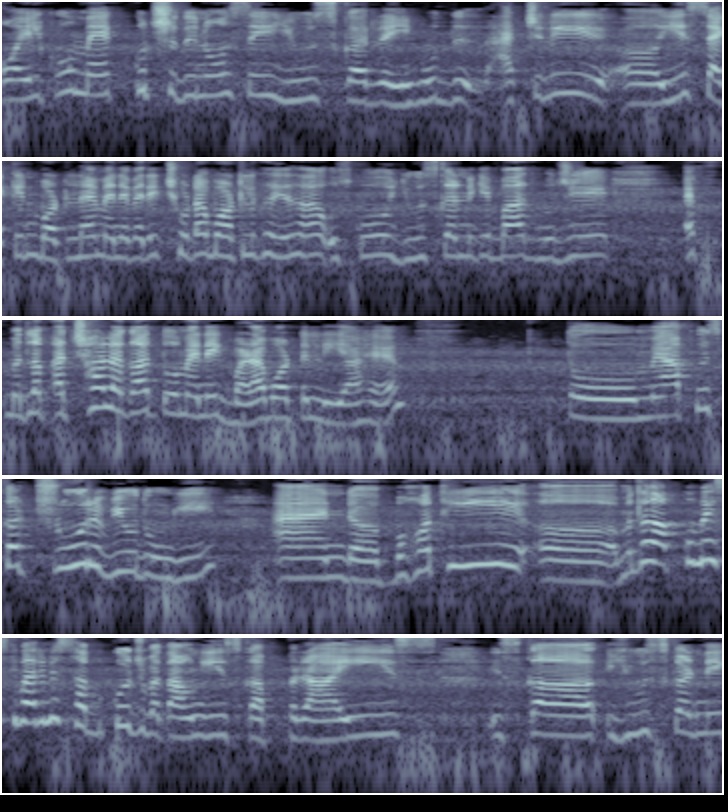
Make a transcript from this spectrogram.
ऑयल को मैं कुछ दिनों से यूज़ कर रही हूँ। एक्चुअली ये सेकंड बॉटल है। मैंने पहले एक छोटा बॉटल खरीदा था। उसको यूज़ करने के बाद मुझे मतलब अच्छा लगा तो मैंने एक बड़ा बॉटल लिया है। तो मैं आपको इसका ट्रू रिव्यू दूँगी। एंड uh, बहुत ही uh, मतलब आपको मैं इसके बारे में सब कुछ बताऊँगी। इसका प्राइस इसका यूज़ करने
